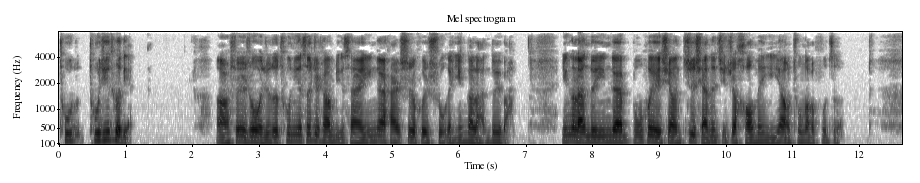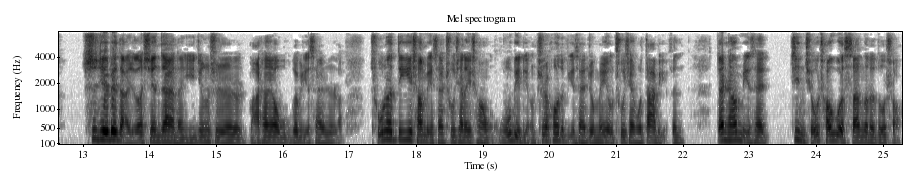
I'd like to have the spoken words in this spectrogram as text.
突突击特点啊，所以说我觉得突尼斯这场比赛应该还是会输给英格兰队吧。英格兰队应该不会像之前的几支豪门一样重蹈覆辙。世界杯打到现在呢，已经是马上要五个比赛日了。除了第一场比赛出现了一场五比零之后的比赛就没有出现过大比分，单场比赛进球超过三个的多少？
